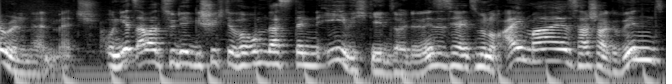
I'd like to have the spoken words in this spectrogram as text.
Iron Man Match. Und jetzt aber zu der Geschichte, warum das denn ewig gehen sollte. Denn es ist ja jetzt nur noch einmal, Sascha gewinnt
